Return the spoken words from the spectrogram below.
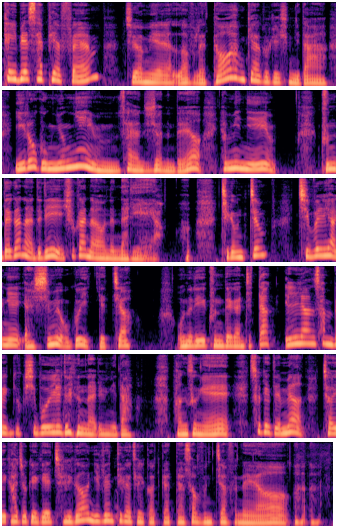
KBS 해피 FM 주현미의 러브레터 함께하고 계십니다. 1506님 사연 주셨는데요. 현미님 군대 간 아들이 휴가 나오는 날이에요. 지금쯤 집을 향해 열심히 오고 있겠죠. 오늘이 군대 간 지 딱 1년 365일 되는 날입니다. 방송에 소개되면 저희 가족에게 즐거운 이벤트가 될 것 같아서 문자 보내요.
